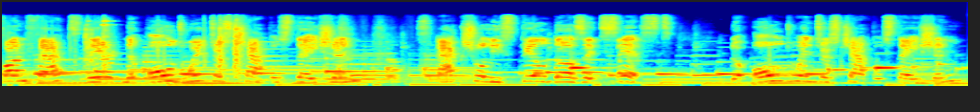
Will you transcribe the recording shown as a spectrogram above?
Fun fact, there the old Winters Chapel station actually still does exist. The old Winters Chapel station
